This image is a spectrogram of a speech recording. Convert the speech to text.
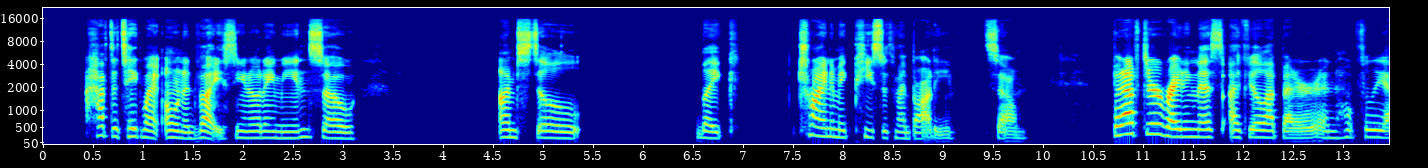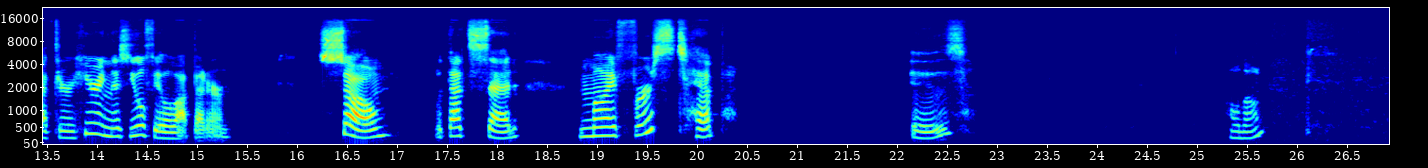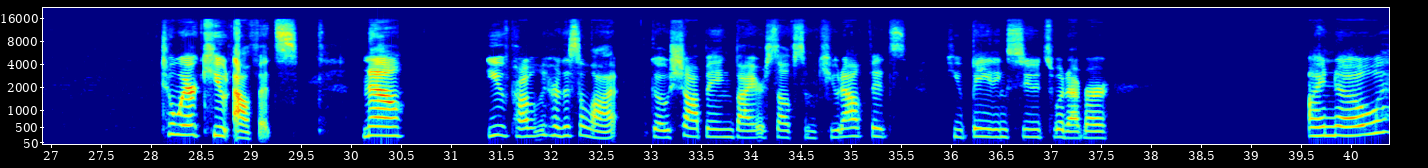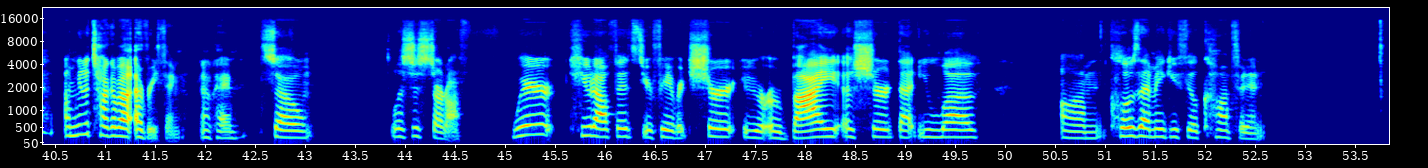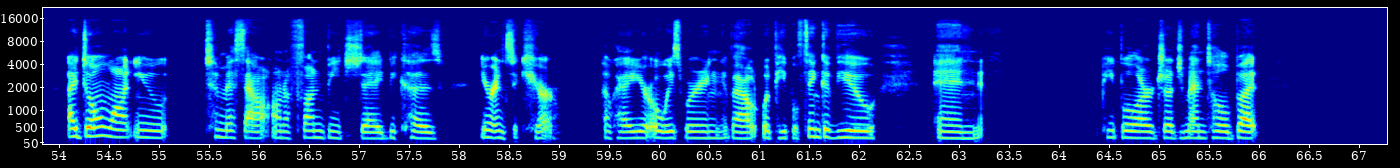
have to take my own advice, you know what I mean? So I'm still like trying to make peace with my body. So but after writing this, I feel a lot better, and hopefully, after hearing this, you'll feel a lot better. So, with that said, my first tip is hold on to wear cute outfits. Now, you've probably heard this a lot. Go shopping, buy yourself some cute outfits, cute bathing suits, whatever. I know I'm going to talk about everything. Okay. So let's just start off. Wear cute outfits, your favorite shirt, your, or buy a shirt that you love, um, clothes that make you feel confident. I don't want you to miss out on a fun beach day because you're insecure. Okay? You're always worrying about what people think of you and people are judgmental, but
